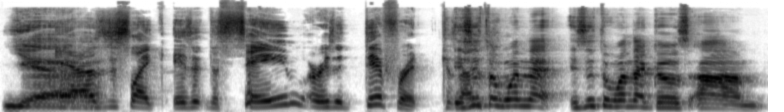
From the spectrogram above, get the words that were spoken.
yeah. And I was just like, "Is it the same or is it different?" Because Is it the one that is it the one that goes um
